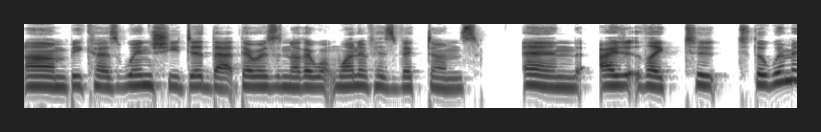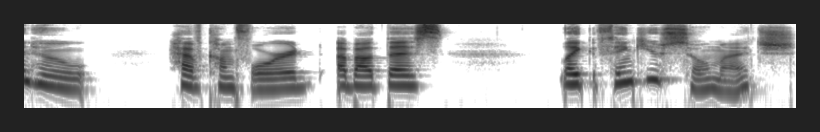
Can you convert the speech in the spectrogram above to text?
Um, because when she did that, there was another one, one of his victims and I like to to the women who have come forward about this, like thank you so much.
